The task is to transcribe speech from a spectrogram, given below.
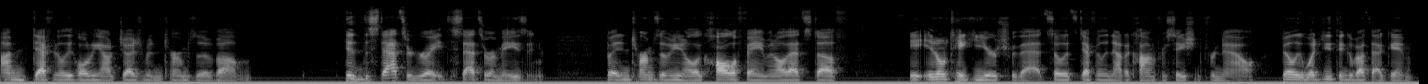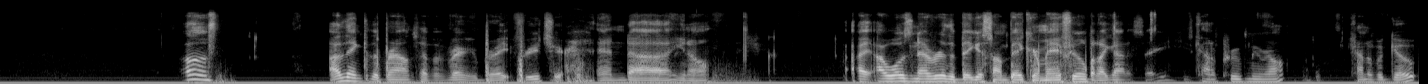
I'm definitely holding out judgment in terms of um, his, the stats are great. The stats are amazing but in terms of you know like Hall of Fame and all that stuff, it, it'll take years for that. So it's definitely not a conversation for now. Billy, what do you think about that game? Uh, I think the Browns have a very bright future, and uh, you know, I I was never the biggest on Baker Mayfield, but I gotta say he's kind of proved me wrong. Kind of a goat,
